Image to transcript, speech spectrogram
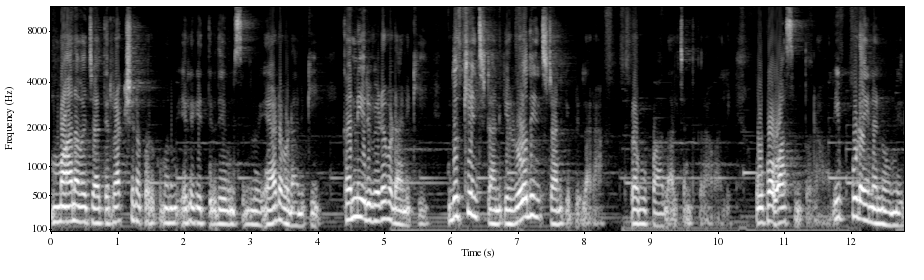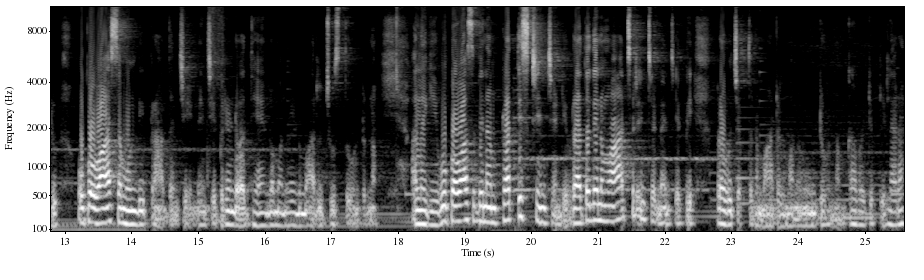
మానవ జాతి రక్షణ కొరకు మనం ఎలుగెత్తి దేవుని సందులో ఏడవడానికి కన్నీరు విడవడానికి దుఃఖించడానికి రోధించడానికి పిల్లరా ప్రభు పాదాలు చెందుకు రావాలి. ఉపవాసంతో రావాలి ఇప్పుడైనను మీరు ఉపవాసం ఉండి ప్రార్థన చేయండి. అని చెప్పి రెండో అధ్యాయంలో మనం రెండు మార్లు చూస్తూ ఉంటున్నాం. అలాగే ఉపవాస దినం ప్రతిష్ఠించండి. వ్రత దినం ఆచరించండి అని చెప్పి ప్రభు చెప్తున్న మాటలు మనం వింటూ ఉన్నాం. కాబట్టి పిల్లరా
